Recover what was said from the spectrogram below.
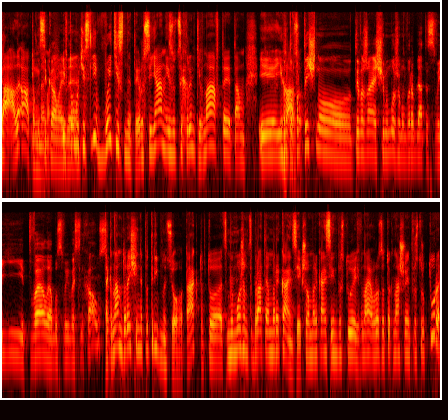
Так, але атомними. Цікава і в тому числі витіснити росіян із оцих ринків нафти там і, і Тобто, газу. фактично, ти вважаєш, що ми можемо виробляти свої твели або свої вестінхауси? Так нам, до речі, не потрібно цього. Так, тобто, ми можемо це брати американці. Якщо американці інвестують в розвиток нашої інфраструктури,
